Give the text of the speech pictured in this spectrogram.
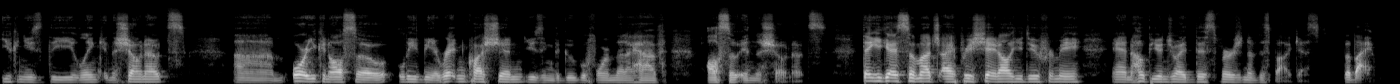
you can use the link in the show notes. Um, or you can also leave me a written question using the Google form that I have also in the show notes. Thank you guys so much. I appreciate all you do for me and hope you enjoyed this version of this podcast. Bye bye.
